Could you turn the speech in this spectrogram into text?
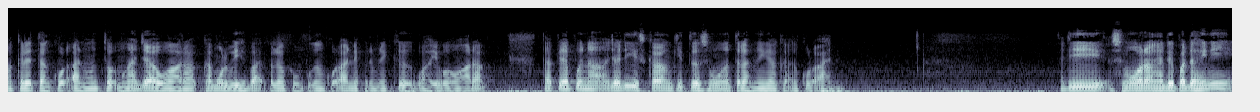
maka datang Quran untuk mengajar orang Arab kamu lebih hebat kalau kamu pegang Quran daripada mereka wahai orang Arab tapi apa nak jadi sekarang kita semua telah meninggalkan Al-Quran jadi semua orang yang ada pada ini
